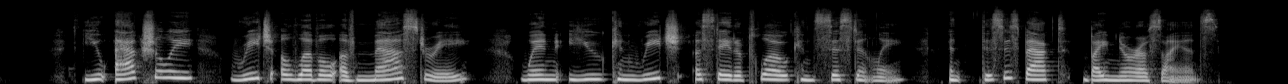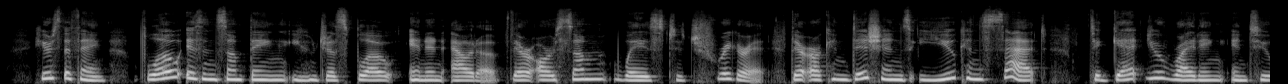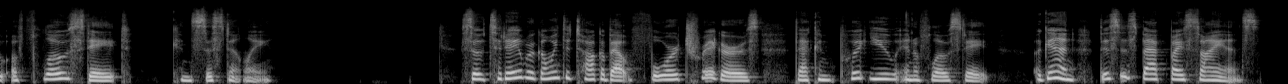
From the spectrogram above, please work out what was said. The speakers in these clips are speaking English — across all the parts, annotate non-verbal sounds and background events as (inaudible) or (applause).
You actually reach a level of mastery when you can reach a state of flow consistently. And this is backed by neuroscience. Here's the thing flow isn't something you just flow in and out of. There are some ways to trigger it. There are conditions you can set to get your writing into a flow state consistently. So, today we're going to talk about four triggers that can put you in a flow state. Again, this is backed by science.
